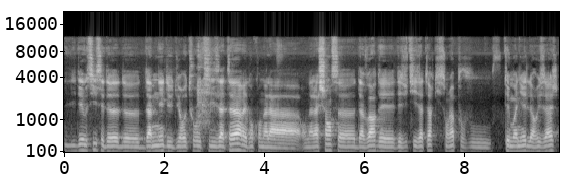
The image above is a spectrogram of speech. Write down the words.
L'idée aussi, c'est de, de- d'amener du, retour utilisateur, et donc on a la, on a la chance euh, d'avoir des, utilisateurs qui sont là pour vous témoigner de leur usage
